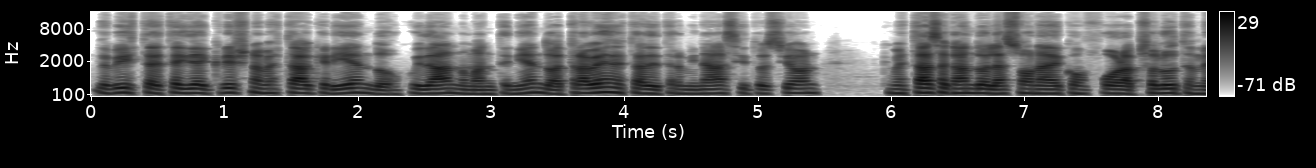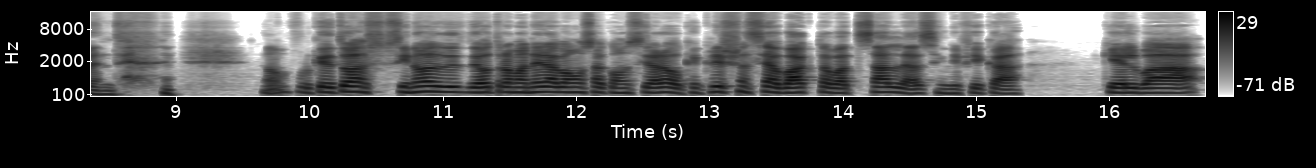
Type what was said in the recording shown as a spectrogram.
de vista esta idea de Krishna me está queriendo, cuidando, manteniendo a través de esta determinada situación me está sacando de la zona de confort absolutamente. ¿no? Porque si no, de, otra manera vamos a considerar que Krishna sea Bhakta Vatsala significa que él va a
